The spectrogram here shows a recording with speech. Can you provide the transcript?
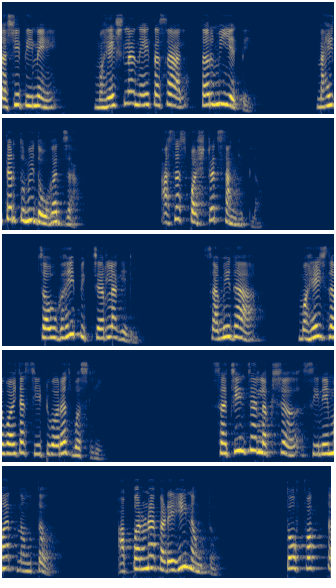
तशी तिने महेशला नेत असाल तर मी येते. नाहीतर तुम्ही दोघच जा. असं स्पष्टच सांगितलं. चौघही पिक्चरला गेली. समिधा महेश जवळच्या सीटवरच बसली. सचिनचं लक्ष सिनेमात नव्हतं. अपर्णाकडेही नव्हतं. तो फक्त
